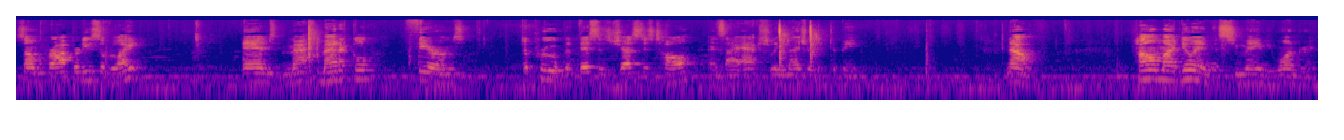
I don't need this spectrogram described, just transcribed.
some properties of light and mathematical theorems to prove that this is just as tall as I actually measured it to be. Now, how am I doing this, you may be wondering.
